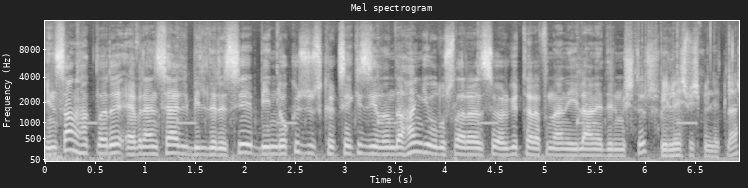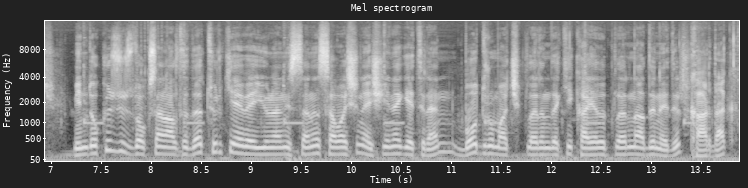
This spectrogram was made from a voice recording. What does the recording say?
İnsan Hakları Evrensel Bildirisi 1948 yılında hangi uluslararası örgüt tarafından ilan edilmiştir? Birleşmiş Milletler. 1996'da Türkiye ve Yunanistan'ı savaşın eşiğine getiren Bodrum açıklarındaki kayalıkların adı nedir? Kardak.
